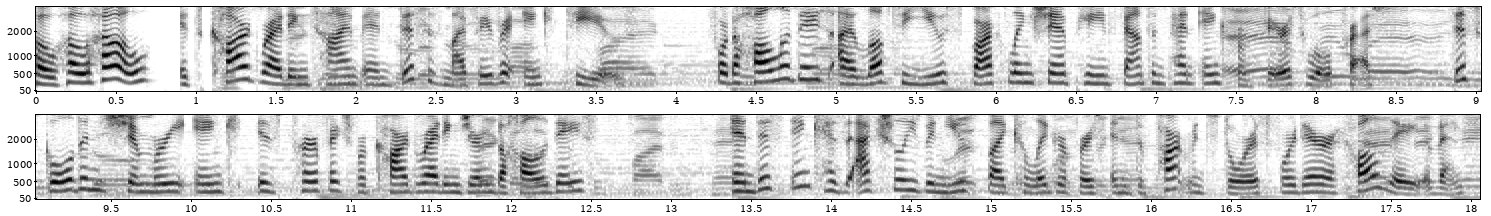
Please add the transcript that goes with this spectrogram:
Ho ho ho! It's card writing time and this is my favorite ink to use. For the holidays, I love to use sparkling champagne fountain pen ink from Ferris Wheel Press. This golden shimmery ink is perfect for card writing during the holidays. And this ink has actually been used by calligraphers in department stores for their holiday events.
